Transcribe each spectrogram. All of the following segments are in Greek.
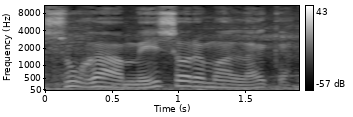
Να σου γαμίσω ρε μαλάκα.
